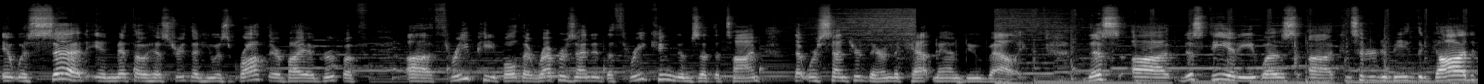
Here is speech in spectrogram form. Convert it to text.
It was said in mytho history that he was brought there by a group of uh, three people that represented the three kingdoms at the time that were centered there in the Kathmandu Valley. This uh, this deity was uh, considered to be the god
